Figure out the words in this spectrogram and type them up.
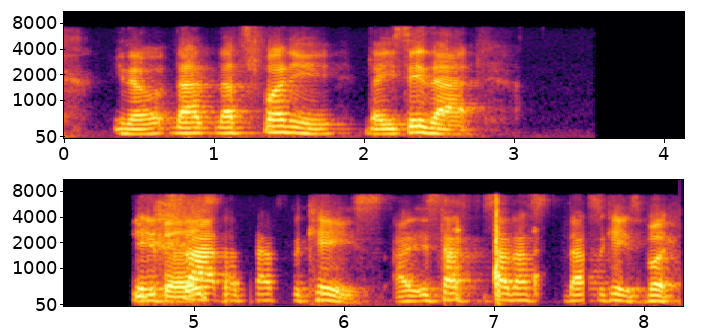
you know that that's funny that you say that. Because... It's sad that that's the case. It's sad, sad that's that's the case. But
